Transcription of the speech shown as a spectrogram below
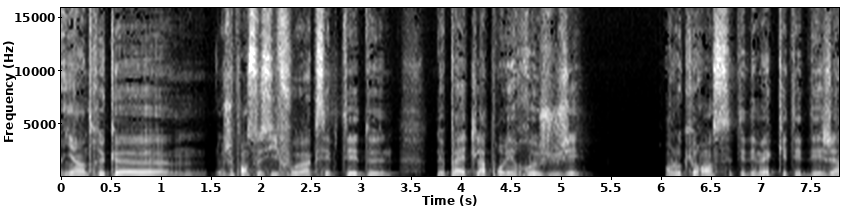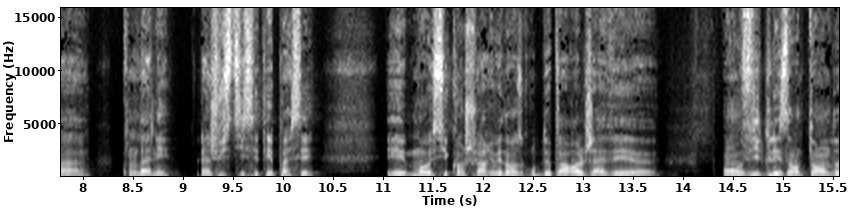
Il y a un truc, euh, je pense aussi, il faut accepter de ne pas être là pour les rejuger. En l'occurrence, c'était des mecs qui étaient déjà euh, condamnés. La justice était passée. Et moi aussi, quand je suis arrivé dans ce groupe de parole, j'avais euh, envie de les entendre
